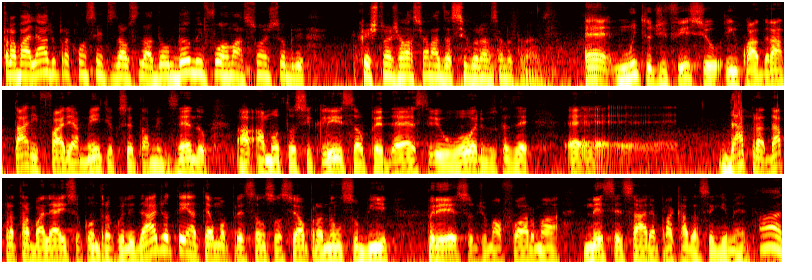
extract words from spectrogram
trabalhado para conscientizar o cidadão, dando informações sobre questões relacionadas à segurança no trânsito. É muito difícil enquadrar tarifariamente o que você está me dizendo, a, a, motociclista, o pedestre, o ônibus, quer dizer, é, Dá para dá trabalhar isso com tranquilidade ou tem até uma pressão social para não subir preço de uma forma necessária para cada segmento? Ah,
